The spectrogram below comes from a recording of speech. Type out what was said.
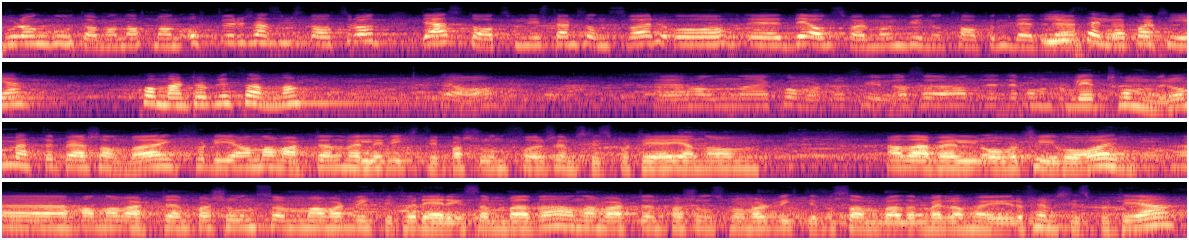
hvordan godtar man at man oppfører seg som statsråd? Det er statsministerens ansvar, og eh, det ansvaret må man begynne å ta på en bedre måte. I selve partiet. Kommer han til å bli savna? Ja. Han kommer til å fylle, altså, det kommer til å bli et tomrom etter Per Sandberg, fordi han har vært en veldig viktig person for Fremskrittspartiet gjennom ja, det er vel over 20 år. Eh, han har vært en person som har vært viktig for regjeringssamarbeidet. Han har vært en person som har vært viktig for samarbeidet mellom Høyre og Fremskrittspartiet.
